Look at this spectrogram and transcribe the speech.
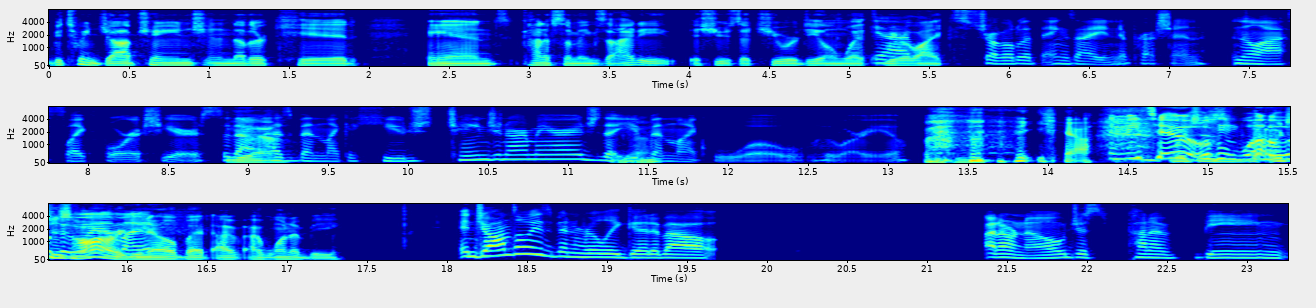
between job change and another kid and kind of some anxiety issues that you were dealing with. Yeah, We were like, struggled with anxiety and depression in the last like four-ish years. So that Yeah. has been like a huge change in our marriage that Yeah. you've been like, whoa, who are you? yeah. And me too. Which is, whoa, which is hard, you know, but I, I want to be. And John's always been really good about, I don't know, just kind of being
